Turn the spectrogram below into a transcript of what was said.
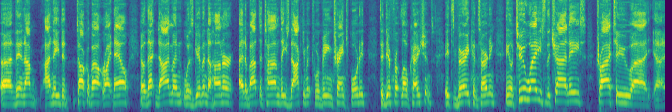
uh, than I, I need to talk about right now. You know, that diamond was given to Hunter at about the time these documents were being transported to different locations. It's very concerning. You know, two ways the Chinese try to uh, uh,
